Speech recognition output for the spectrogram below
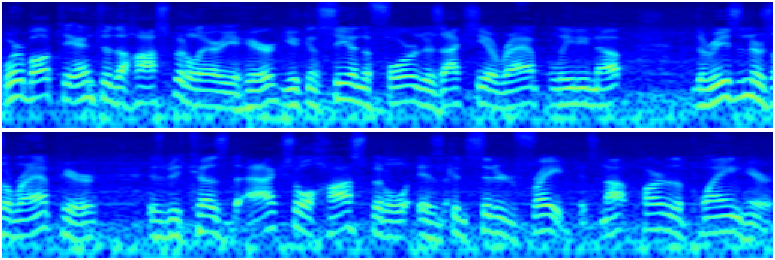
We're about to enter the hospital area here. You can see on the floor there's actually a ramp leading up. The reason there's a ramp here is because the actual hospital is considered freight. It's not part of the plane here.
